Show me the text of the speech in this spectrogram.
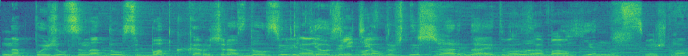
напыжился, надулся, бабка, короче, раздулся улетел, как взлетел. воздушный шар. Да, Да, это было было забавно. охуенно. Смешно.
